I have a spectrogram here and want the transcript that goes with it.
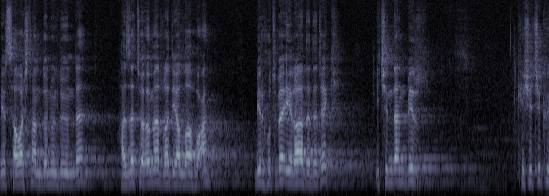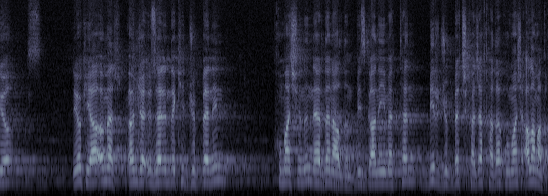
bir savaştan dönüldüğünde Hazreti Ömer radıyallahu an bir hutbe irad edecek. İçinden bir kişi çıkıyor. Diyor ki ya Ömer önce üzerindeki cübbenin kumaşını nereden aldın? Biz ganimetten bir cübbe çıkacak kadar kumaş alamadık.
